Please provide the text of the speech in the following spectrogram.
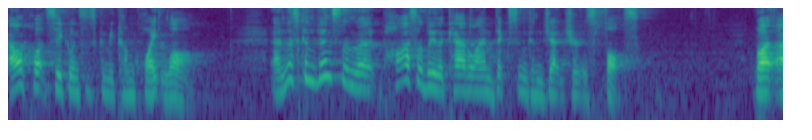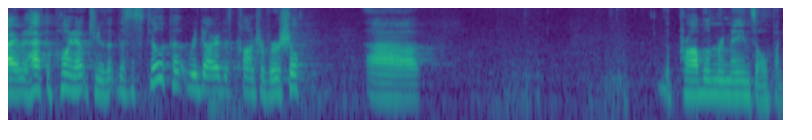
aliquot sequences can become quite long. And this convinced them that possibly the Catalan Dickson conjecture is false. But I would have to point out to you that this is still regarded as controversial. Uh, the problem remains open.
